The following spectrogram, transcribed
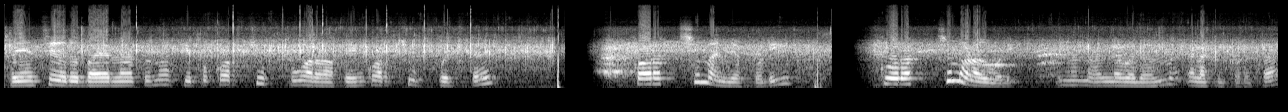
അപ്പോൾ ഞാൻ ചെറുപയറിനകത്ത് നോക്കിയപ്പോൾ കുറച്ച് ഉപ്പ് കുറവ് അപ്പോൾ ഞാൻ കുറച്ച് ഉപ്പിട്ട് കുറച്ച് മഞ്ഞൾപ്പൊടി കുറച്ച് മുളക് പൊടി ഒന്ന് നല്ലപോലെ ഒന്ന് ഇളക്കി കൊടുക്കാം.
